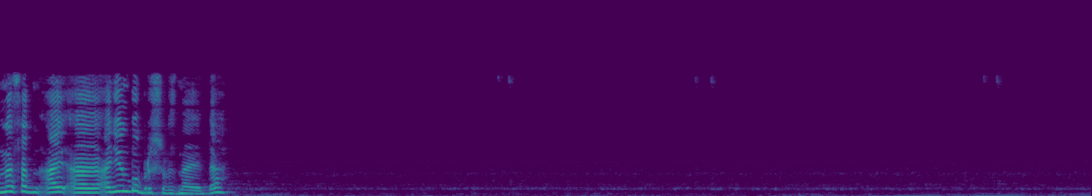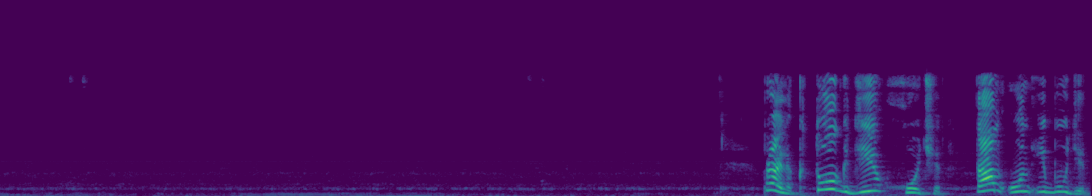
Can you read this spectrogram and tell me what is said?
У нас а, а, один Бобрышев знает, да? Правильно, кто где хочет, там он и будет.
